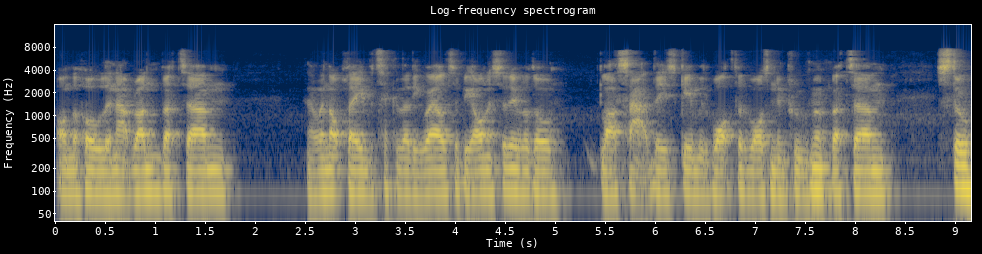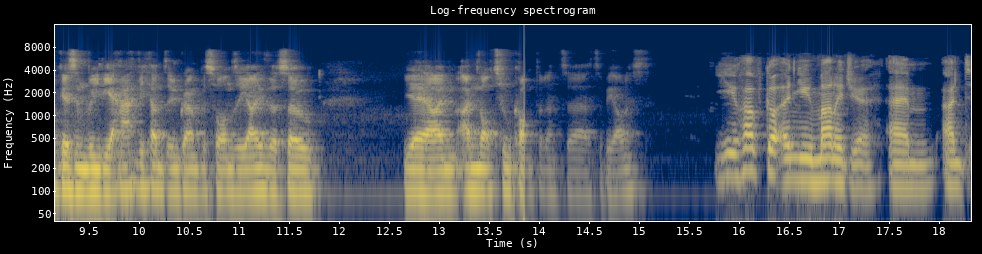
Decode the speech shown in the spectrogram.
on the whole in that run. But um, you know, we're not playing particularly well, to be honest with you, although last Saturday's game with Watford was an improvement. But um, Stoke isn't really a happy hunting ground for Swansea either. So, yeah, I'm, I'm not too confident, uh, to be honest. You have got a new manager, um, and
